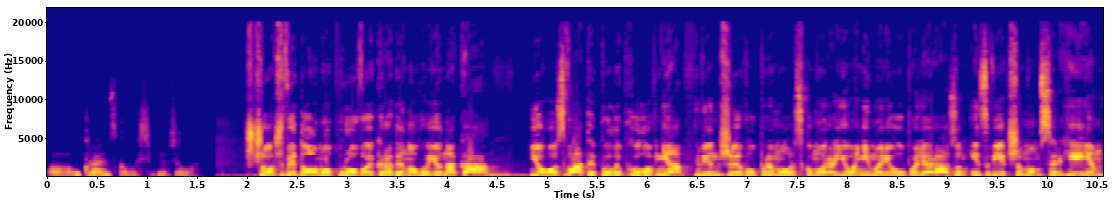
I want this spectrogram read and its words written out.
э, украинского себе взяла. Що ж відомо про викраденого юнака? Його звати Пилип Головня. Він жив у Приморському районі Маріуполя разом із відчимом Сергієм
